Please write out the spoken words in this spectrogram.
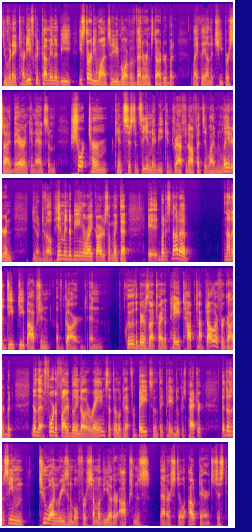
Duvernay Tardif could come in and be, he's 31, so he'd be more of a veteran starter, but likely on the cheaper side there and can add some short term consistency. And maybe you can draft an offensive lineman later and, you know, develop him into being a right guard or something like that. It, but it's not a, not a deep, deep option of guard. And clearly the Bears are not trying to pay top, top dollar for guard, but, you know, that four to $5 million range that they're looking at for Bates and that they paid Lucas Patrick, that doesn't seem too unreasonable for some of the other options that are still out there. It's just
